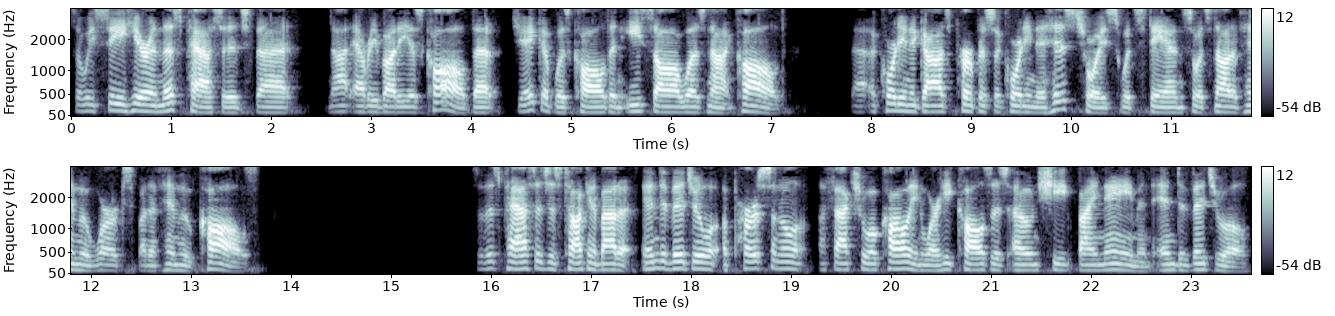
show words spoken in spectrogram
So we see here in this passage that not everybody is called, that Jacob was called and Esau was not called. That according to God's purpose, according to his choice, would stand, so it's not of him who works, but of him who calls. So this passage is talking about an individual, a personal, effectual calling where he calls his own sheep by name, an individual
